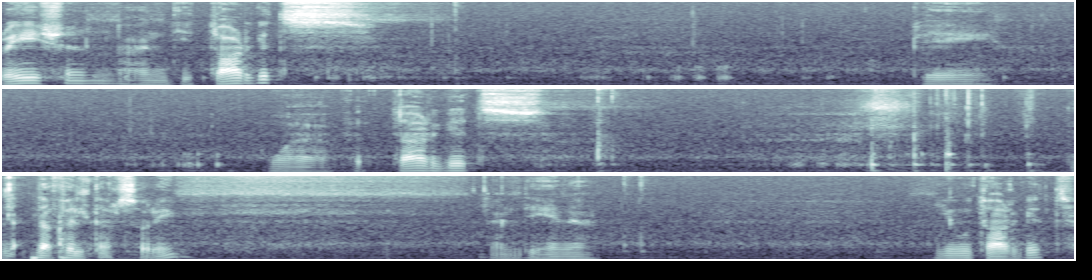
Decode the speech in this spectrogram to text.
configuration عندي targets. okay وفي ال targets لا ده filter sorry عندي هنا new target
